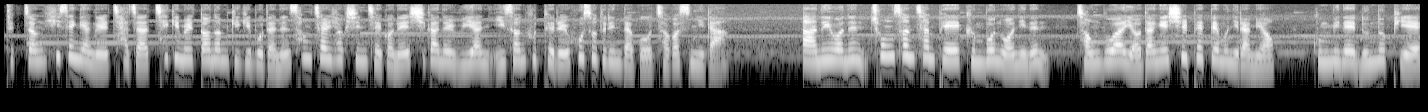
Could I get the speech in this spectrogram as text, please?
특정 희생양을 찾아 책임을 떠넘기기보다는 성찰 혁신 재건의 시간을 위한 이선 후퇴를 호소드린다고 적었습니다. 안 의원은 총선 참패의 근본 원인은 정부와 여당의 실패 때문이라며 국민의 눈높이에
